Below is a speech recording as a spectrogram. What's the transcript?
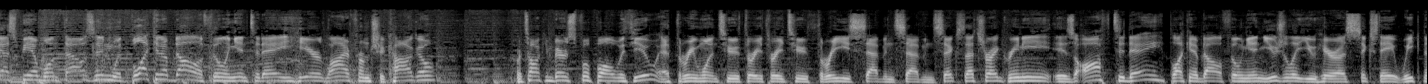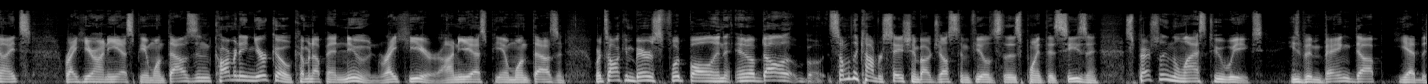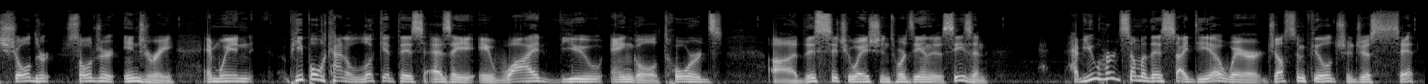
ESPN 1000 with Bleck and Abdallah filling in today here live from Chicago. We're talking Bears football with you at 312 332 3776. That's right, Greeny is off today. Bleck and Abdallah filling in. Usually you hear us 6 to 8 weeknights right here on ESPN 1000. Carmen and Jurko coming up at noon right here on ESPN 1000. We're talking Bears football and, and Abdallah, some of the conversation about Justin Fields to this point this season, especially in the last two weeks. He's been banged up. He had the shoulder shoulder injury, and when people kind of look at this as a, a wide view angle towards uh, this situation towards the end of the season, have you heard some of this idea where Justin Fields should just sit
